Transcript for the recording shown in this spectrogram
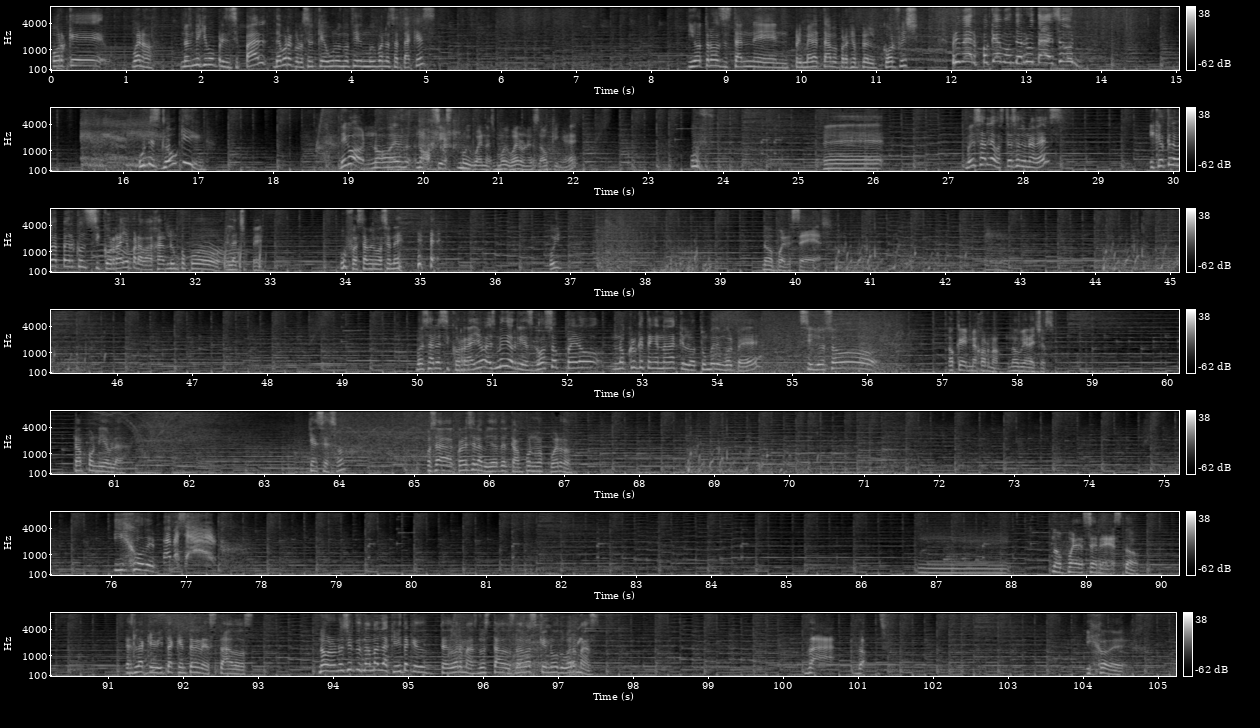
Porque, bueno, no es mi equipo principal. Debo reconocer que unos no tienen muy buenos ataques. Y otros están en primera etapa, por ejemplo, el Corfish. Primer Pokémon de ruta es un. Un Slowking. Digo, no es. No, sí es muy bueno, es muy bueno un Slowking, eh. Uf. Eh, voy a usarle bostezo de una vez. Y creo que le voy a pegar con psicorrayo para bajarle un poco el HP. Uf, hasta me emocioné. Uy. No puede ser. Voy a usarle psicorrayo. Es medio riesgoso, pero no creo que tenga nada que lo tumbe de un golpe, ¿eh? Si lo usó... Ok, mejor no. No hubiera hecho eso. Campo niebla. ¿Qué hace eso? O sea, ¿cuál es la habilidad del campo? No me acuerdo. Hijo de... Mm, no puede ser esto. Es la que evita que entren en estados. No, no, no es cierto, es nada más la que evita que te duermas, no estados, nada más que no duermas. Da-. Hijo de.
